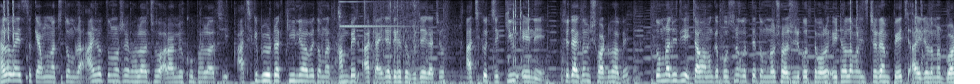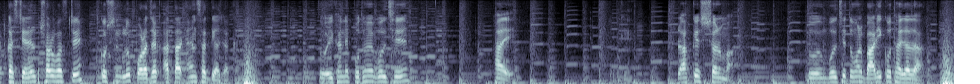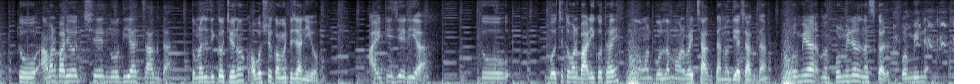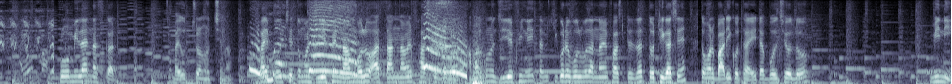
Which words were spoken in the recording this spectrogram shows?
Hello guys তো কেমন আছো তোমরা? আই হোপ তোমরা সবাই ভালো আছো আর আমিও খুব ভালো আছি। আজকে ভিডিওটা কী নিয়ে হবে তোমরা থামবেল আর টাইটেল দেখে তো বুঝে গেছো। আজকে হচ্ছে কিউ এন এ সেটা একদম শর্টভাবে তোমরা যদি চাও আমাকে প্রশ্ন করতে, তোমরাও সরাসরি করতে পারো। এটা হলো আমার ইনস্টাগ্রাম পেজ আর এটা হলো আমার ব্রডকাস্ট চ্যানেল সর্বফার্স্টে কোশ্চেনগুলো পড়া যাক আর তার অ্যান্সার দেওয়া যাক। তো এখানে প্রথমে বলছে হাই রাকেশ শর্মা। তো বলছে, তোমার বাড়ি কোথায়, দাদা? তো আমার বাড়ি হচ্ছে নদিয়া চাকদা। তোমরা যদি কেউ চেনো, অবশ্যই কমেন্টে জানিও। আইটি যে রিয়া। তো বলছে, তোমার বাড়ি কোথায়? তো আমার বললাম, আমার বাড়ি চাকদা, নদিয়া চাকদা। প্রমিরা, প্রমিরাল নাস্কার। প্রমিনা, প্রমিলা নাস্কার। ভাই, উচ্চারণ হচ্ছে না। ভাই, বলছে, তোমার জিএফ এর নাম বলো আর তার নামের ফার্স্ট লেটার বলো। আমার কোনো জিএফই নেই, তো আমি কি করে বলব তার নামের ফার্স্ট লেটার তো ঠিক আছে, তোমার বাড়ি কোথায়? এটা বলছে হলো মিনি।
